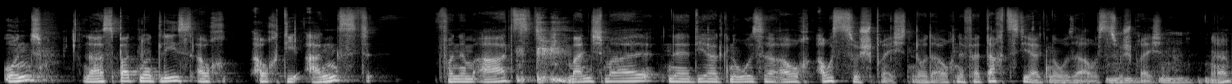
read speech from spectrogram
Und last but not least auch, auch die Angst, von einem Arzt manchmal eine Diagnose auch auszusprechen oder auch eine Verdachtsdiagnose auszusprechen. Mhm. Ja.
